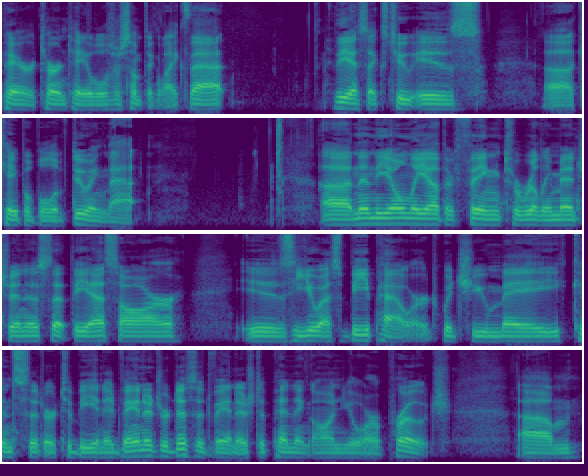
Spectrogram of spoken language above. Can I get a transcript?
pair of turntables or something like that, the SX2 is uh, capable of doing that. Uh, and then the only other thing to really mention is that the SR is USB powered, which you may consider to be an advantage or disadvantage depending on your approach. Um,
